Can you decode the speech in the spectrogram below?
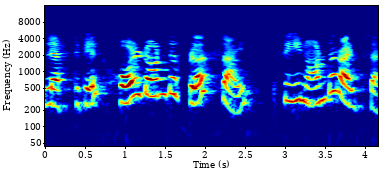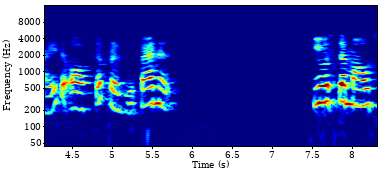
Left click, hold on the plus sign seen on the right side of the preview panel. Use the mouse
